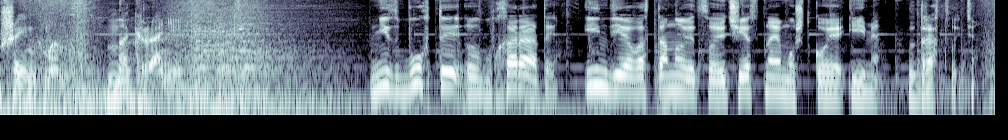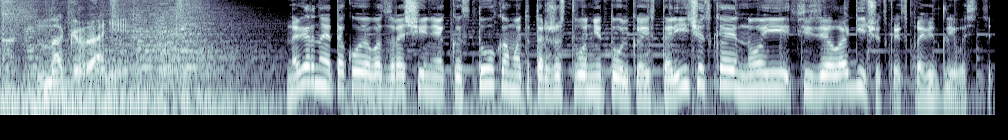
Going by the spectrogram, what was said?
Шейнгман. На грани. Низ бухты в Бхараты. Индия восстановит свое честное мужское имя. Здравствуйте. На грани. Наверное, такое возвращение к истокам – это торжество не только исторической, но и физиологической справедливости.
